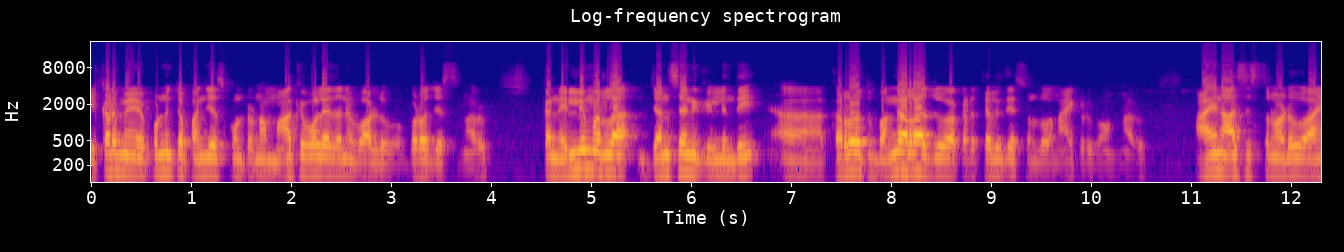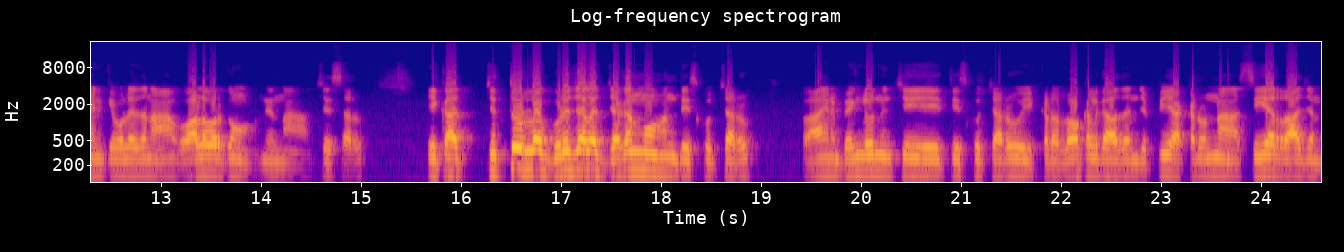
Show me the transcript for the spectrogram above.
ఇక్కడ మేము ఎప్పటి నుంచో పని చేసుకుంటున్నాం మాకు ఇవ్వలేదని వాళ్ళు గొడవ చేస్తున్నారు. కానీ నెల్లిమర్ల జనసేనకి వెళ్ళింది. ఆ, కర్రోతు బంగారాజు అక్కడ తెలుగుదేశంలో నాయకుడిగా ఉన్నారు ఆయన ఆశిస్తున్నాడు ఆయనకి ఇవ్వలేదని వాళ్ళ వర్గం నిన్న చేశారు. ఇక చిత్తూరులో గురజాల జగన్మోహన్ తీసుకొచ్చారు. ఆయన బెంగళూరు నుంచి తీసుకొచ్చారు. ఇక్కడ లోకల్ కాదని చెప్పి అక్కడ ఉన్న సిఆర్ రాజన్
